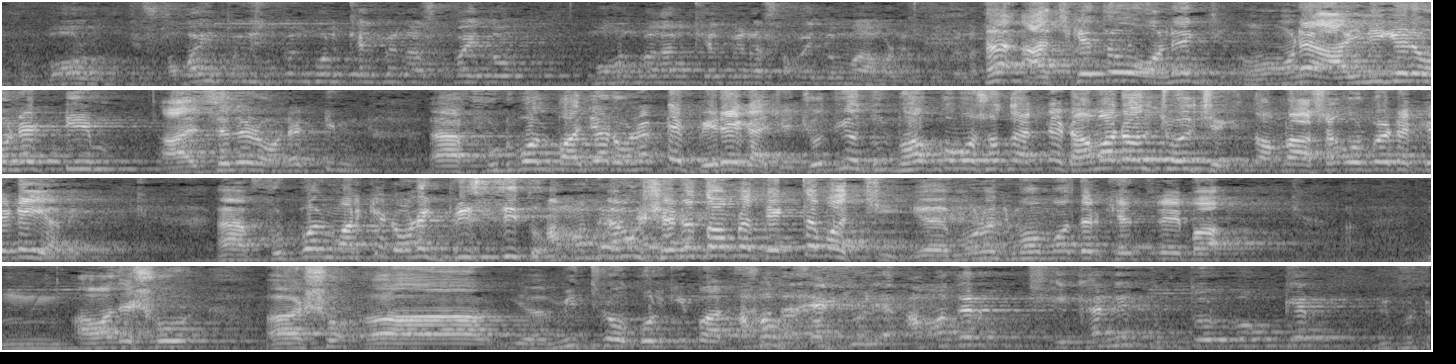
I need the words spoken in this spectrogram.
ফুটবল সবাই তো ইস্টবেঙ্গল খেলবে না সবাই তো মোহনবাগান খেলবে না সবাই তো মহামেডান খেলবে না। হ্যাঁ আজকে তো অনেক অনেক আই লিগের অনেক টিম আইএসএল এর অনেক টিম ফুটবল বাজার অনেকটাই বেড়ে গেছে যদিও দুর্ভাগ্যবশত একটা ডামাডোল চলছে কিন্তু আমরা আশা করব এটা কেটে যাবে। হ্যাঁ ফুটবল মার্কেট অনেক বিস্তৃত আমাদের- এবং সেটা তো আমরা দেখতে পাচ্ছি মনোজ মোহাম্মদের ক্ষেত্রে বা আমাদের মিত্র গোলকিপার আমাদের অ্যাকচুয়ালি আমাদের এখানে উত্তরবঙ্গের বিভিন্ন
